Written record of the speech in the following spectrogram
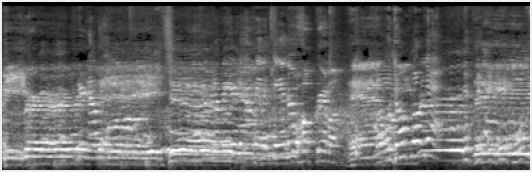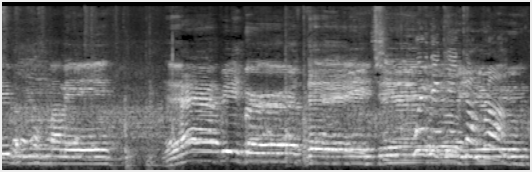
Happy birthday to Come over here now, with Go candles. help Grandma. Oh, don't blow yet. Birthday, mommy. Happy birthday to Where did that cake come from?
